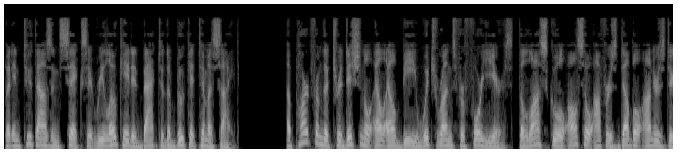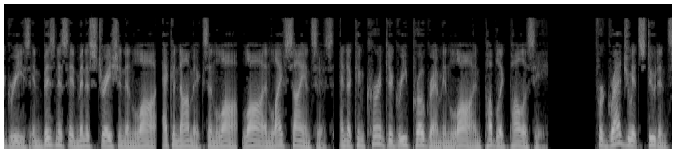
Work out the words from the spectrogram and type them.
but in 2006 it relocated back to the Bukit Timah site. Apart from the traditional LLB which runs for four years, the law school also offers double honors degrees in business administration and law, economics and law, law and life sciences, and a concurrent degree program in law and public policy. For graduate students,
